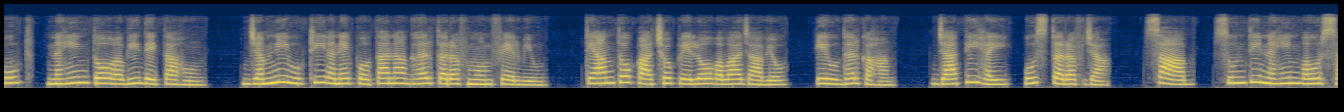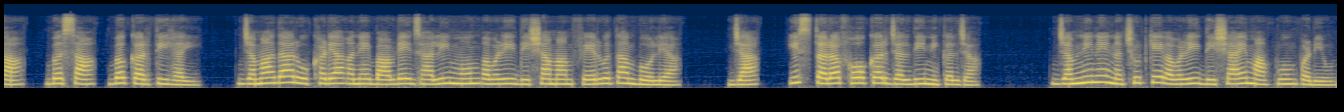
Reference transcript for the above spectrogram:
ઉઠ નહીં તો અભી દેતા હું જમની ઉઠી અને પોતાના ઘર તરફ મોં ફેરવ્યું ત્યાં તો પાછો પેલો અવાજ આવ્યો એ ઉધર કહાં જાતી હઈ ઉસ તરફ જા સાબ સુનતી નહીં ઔર સા બસા બ કરતી હઈ જમાદાર ઉખડ્યા અને બાવડે ઝાલી મોંગ અવળી દિશામાં ફેરવતા બોલ્યા, જા ઇસ તરફ હોકર જલ્દી નિકલ જા. જમનીને નછૂટકે અવળી દિશાએ માપવું પડ્યું.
